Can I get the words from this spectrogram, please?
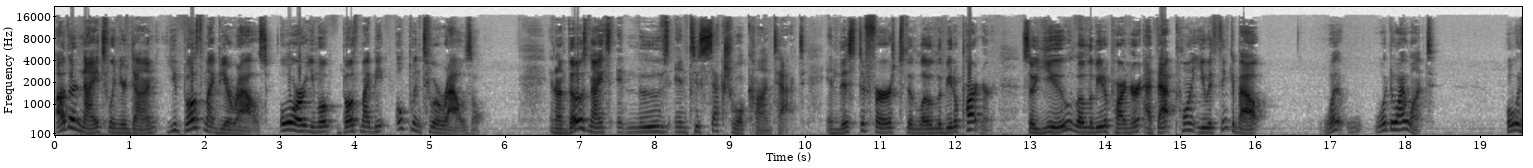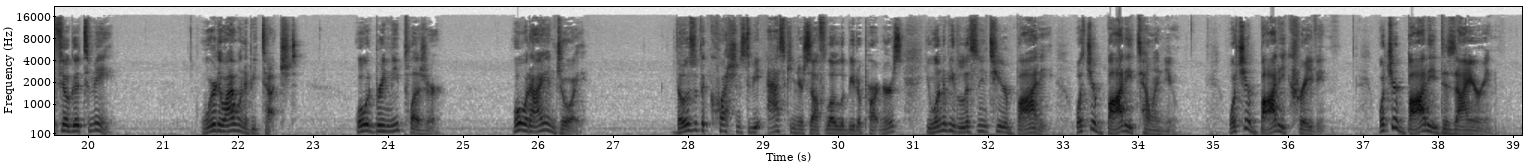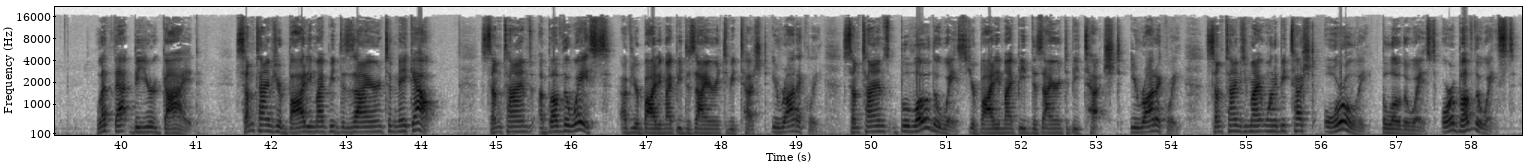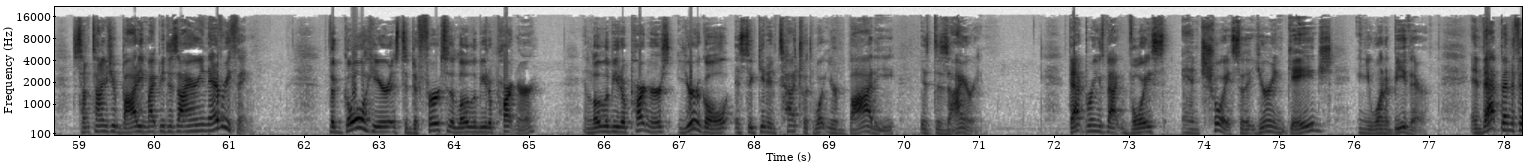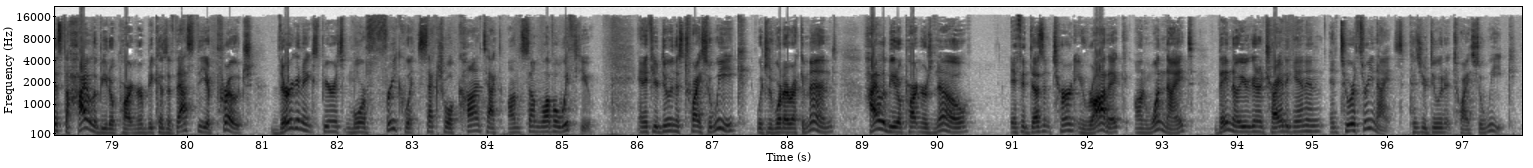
Other nights when you're done, you both might be aroused, or you both might be open to arousal. And on those nights, it moves into sexual contact. And this defers to the low libido partner. So, you, low libido partner, at that point, you would think about what, what do I want? What would feel good to me? Where do I want to be touched? What would bring me pleasure? What would I enjoy? Those are the questions to be asking yourself, low libido partners. You want to be listening to your body. What's your body telling you? What's your body craving? What's your body desiring? Let that be your guide. Sometimes your body might be desiring to make out. Sometimes above the waist of your body might be desiring to be touched erotically. Sometimes below the waist, your body might be desiring to be touched erotically. Sometimes you might want to be touched orally below the waist or above the waist. Sometimes your body might be desiring everything. The goal here is to defer to the low libido partner. And low libido partners, your goal is to get in touch with what your body is desiring. That brings back voice and choice so that you're engaged and you want to be there. And that benefits the high libido partner because if that's the approach, they're going to experience more frequent sexual contact on some level with you. And if you're doing this twice a week, which is what I recommend, high libido partners know if it doesn't turn erotic on one night, they know you're going to try it again in, in two or three nights because you're doing it twice a week.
